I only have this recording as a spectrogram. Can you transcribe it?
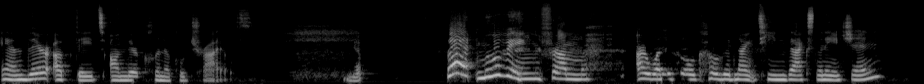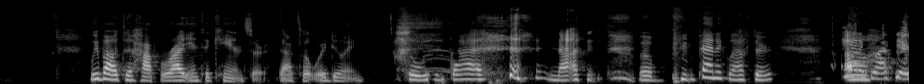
and their updates on their clinical trials. Yep. But moving from our wonderful COVID 19 vaccination, We about to hop right into cancer. That's what we're doing. So we've got not uh, panic laughter. panic Uh, laughter.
